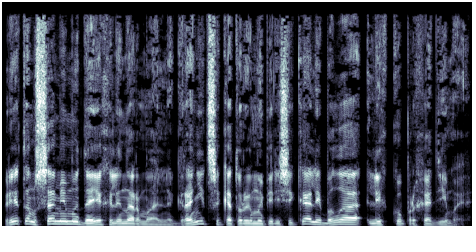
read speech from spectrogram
При этом сами мы доехали нормально, граница, которую мы пересекали, была легко проходимая.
